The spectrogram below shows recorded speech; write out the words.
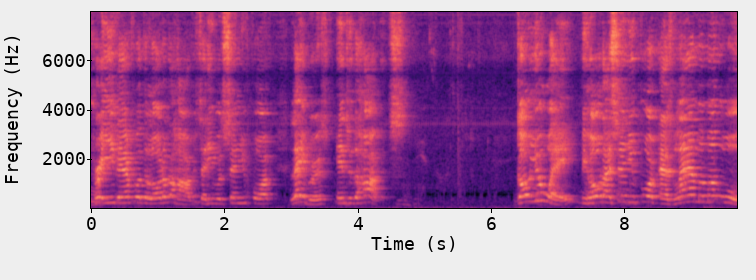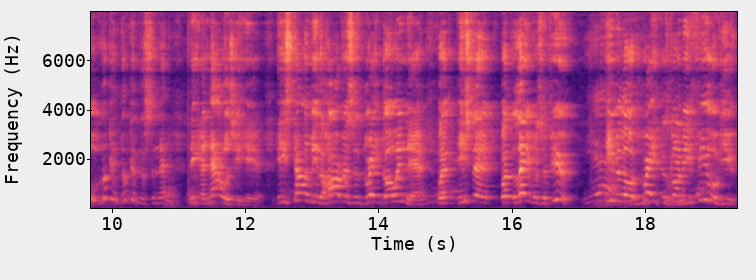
Pray ye therefore the Lord of the harvest that he will send you forth laborers into the harvest. Go your way. Behold, I send you forth as lamb among wolves. Look at look at this ana- hmm. the analogy here. He's telling me the harvest is great. Go in there, but he said, but the laborers are few. Even though it's great, there's going to be mm-hmm. few of you.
